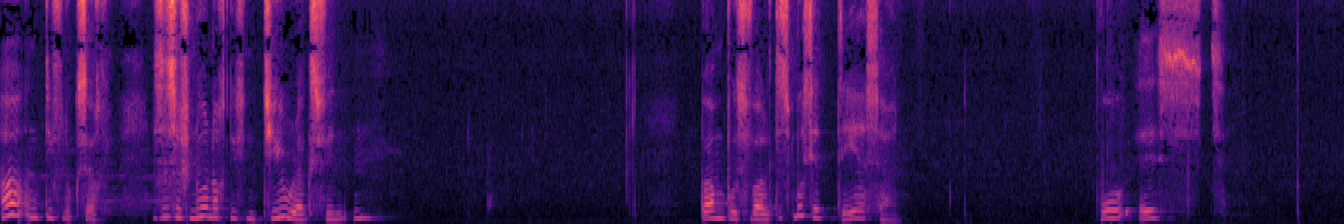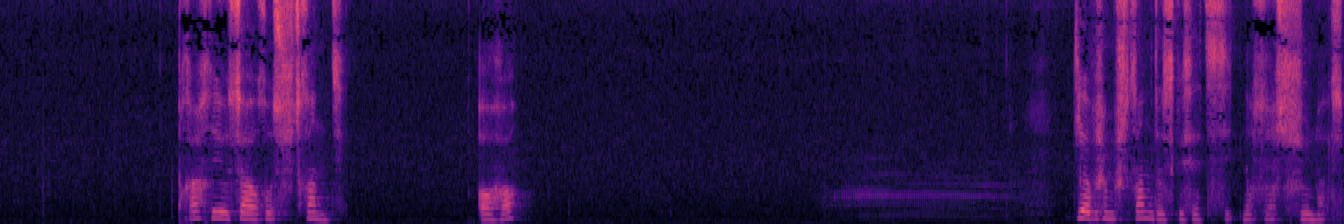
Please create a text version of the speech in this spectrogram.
Ah, und die Flugsache. Es ist jetzt nur noch diesen T-Rex finden. Bambuswald, das muss ja der sein. Wo ist Brachiosaurus Strand? Aha. Die habe ich am Strand ausgesetzt. Sieht noch recht schön aus.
